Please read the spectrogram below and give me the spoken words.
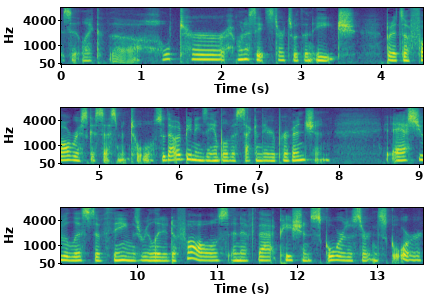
Is it like the Holter? I want to say it starts with an H, but it's a fall risk assessment tool. So that would be an example of a secondary prevention. It asks you a list of things related to falls, and if that patient scores a certain score,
